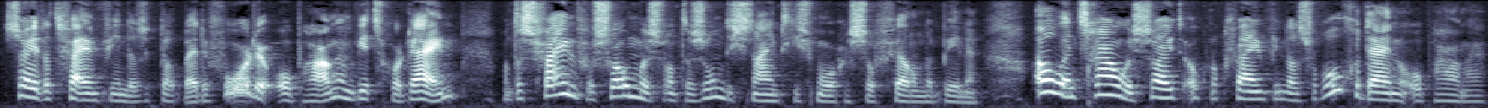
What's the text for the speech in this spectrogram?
Zou je dat fijn vinden als ik dat bij de voordeur ophang? Een wit gordijn. Want dat is fijn voor zomers, want de zon die schijnt hier morgens zo fel naar binnen. Oh, en trouwens, zou je het ook nog fijn vinden als we rolgordijnen ophangen?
